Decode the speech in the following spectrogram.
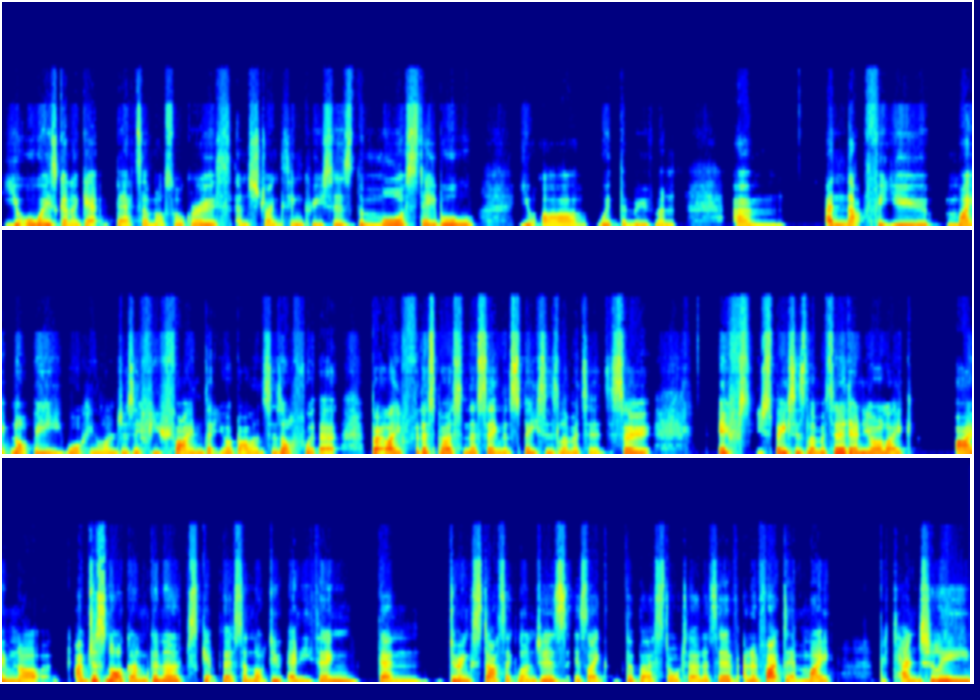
you're always going to get better muscle growth and strength increases the more stable you are with the movement. Um, and that for you might not be walking lunges if you find that your balance is off with it. But like for this person, they're saying that space is limited. So if space is limited and you're like, I'm not, I'm just not, I'm to skip this and not do anything, then doing static lunges is like the best alternative. And in fact, it might potentially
